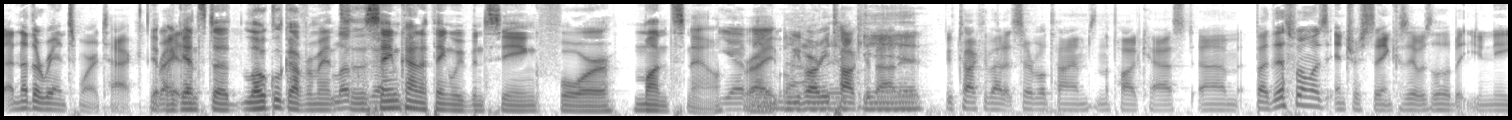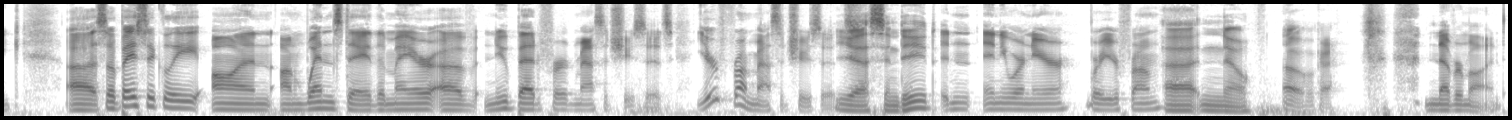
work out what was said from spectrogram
another ransomware attack, Yep, right? against a local government. Local so the same kind of thing we've been seeing for months now, Yeah, right? we- we've already Not talked about it. We've talked about it several times in the podcast. Um, but this one was interesting because it was a little bit unique. Uh, so basically, on on Wednesday, the mayor of New Bedford, Massachusetts. You're from Massachusetts, Yes, indeed. In, anywhere near where you're from? Uh, no. Oh, okay. Never mind.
